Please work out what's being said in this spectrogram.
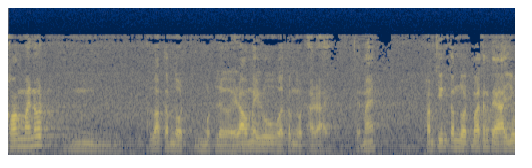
ของมนุษย์ เรากำหนดหมดเลย เราไม่รู้ว่ากำหนดอะไรใช่ไหมความจริงกำหนดมาตั้งแต่อายุ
